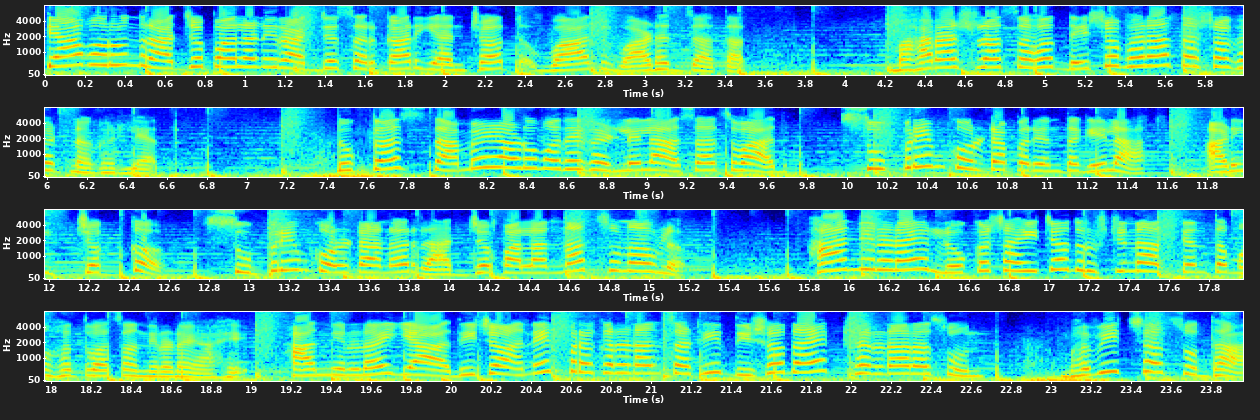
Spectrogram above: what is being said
त्यावरून राज्यपाल आणि राज्य सरकार यांच्यात वाद वाढत जातात. महाराष्ट्रासह देशभरात अशा घटना घडल्यात. नुकताच तामिळनाडूमध्ये घडलेला असाच वाद सुप्रीम कोर्टापर्यंत गेला आणि चक्क सुप्रीम कोर्टानं राज्यपालांनाच सुनावलं हा निर्णय लोकशाहीच्या दृष्टीनं अत्यंत महत्त्वाचा निर्णय आहे. हा निर्णय या आधीच्या अनेक प्रकरणांसाठी दिशादायक ठरणार असून भविष्यात सुद्धा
